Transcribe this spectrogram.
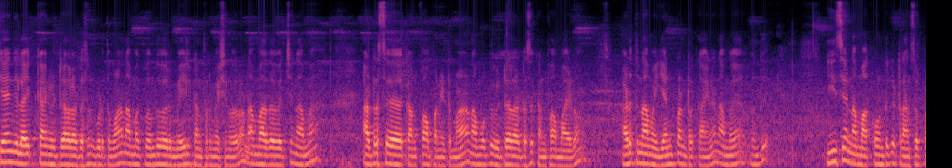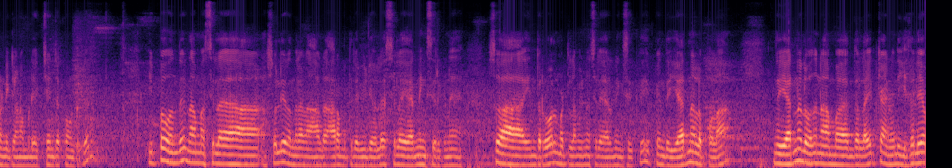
சேஞ்ச் லைட் காயின் விட்ராவல் அட்ரஸ்ன்னு கொடுத்தோம்னா நமக்கு வந்து ஒரு மெயில் கன்ஃபர்மேஷன் வரும். நம்ம அதை வச்சு நாம் அட்ரஸை கன்ஃபார்ம் பண்ணிட்டோம்னா நமக்கு விட்ராவல் அட்ரஸு கன்ஃபார்ம் ஆகிடும் அடுத்து நாம் என் பண்ணுற காயினை நம்ம வந்து ஈஸியாக நம்ம அக்கௌண்ட்டுக்கு ட்ரான்ஸ்ஃபர் பண்ணிக்கலாம் நம்முடைய எக்ஸ்சேஞ்ச் அக்கௌண்ட்டுக்கு இப்போ வந்து நம்ம சில சொல்லியிருந்தல நான் ஆர- ஆரம்பத்தில் வீடியோவில் சில எர்னிங்ஸ் இருக்குன்னு. ஸோ இந்த ரோல் மட்டும் இல்லாமல் இன்னும் சில எர்னிங்ஸ் இருக்குது இப்போ இந்த எர்னலில் போகலாம் இந்த எர்னல் வந்து நம்ம இந்த லைட் காயின் வந்து இதிலேயே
